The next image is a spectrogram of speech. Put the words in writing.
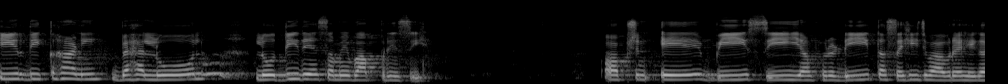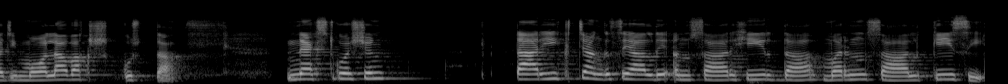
ਹੀਰ ਦੀ ਕਹਾਣੀ ਬਹਿਲੋਲ ਲੋਧੀ ਦੇ ਸਮੇਂ ਵਾਪਰੀ ਸੀ? ਆਪਸ਼ਨ ਏ ਬੀ ਸੀ ਜਾਂ ਫਿਰ ਡੀ ਤਾਂ ਸਹੀ ਜਵਾਬ ਰਹੇਗਾ ਜੀ ਮੌਲਾ ਬਖਸ਼ ਕੁਸ਼ਤਾ। ਨੈਕਸਟ ਕੁਐਸਚਨ ਤਾਰੀਖ ਝੰਗ ਸਿਆਲ ਦੇ ਅਨੁਸਾਰ ਹੀਰ ਦਾ ਮਰਨ ਸਾਲ ਕੀ ਸੀ?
